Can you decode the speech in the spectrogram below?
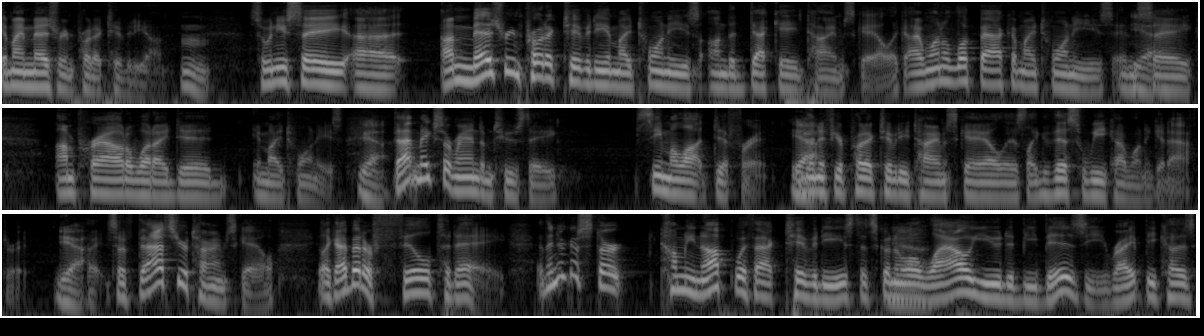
am I measuring productivity on? Hmm. So when you say uh, I'm measuring productivity in my 20s on the decade time scale. Like I want to look back at my 20s and Yeah. say I'm proud of what I did in my 20s. Yeah. That makes a random Tuesday seem a lot different Yeah. than if your productivity time scale is like this week I want to get after it. Yeah. Right. So if that's your time scale, like I better fill today. And then you're going to start coming up with activities that's going to allow you to be busy, right? Because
